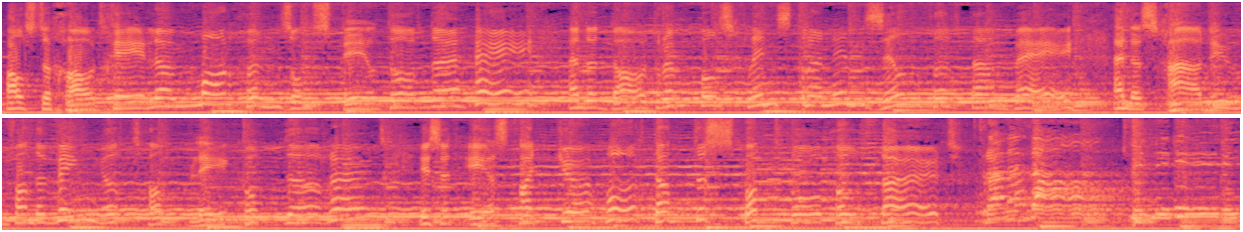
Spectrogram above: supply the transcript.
Als de goudgele morgenzon speelt door de hei En de dauwdruppels glinsteren in zilver daarbij. En de schaduw van de wingerd valt bleek op de ruit Is het eerst wat je hoort dat de spotvogel fluit. Tralala, twilididi,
